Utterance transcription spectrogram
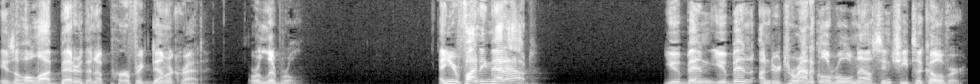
is a whole lot better than a perfect Democrat or liberal. And you're finding that out. You've been you've been under tyrannical rule now since she took over.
